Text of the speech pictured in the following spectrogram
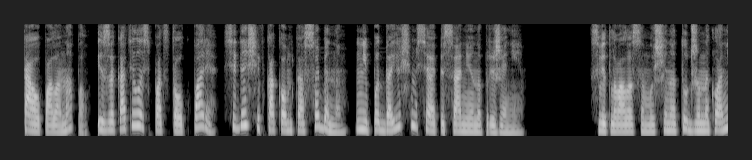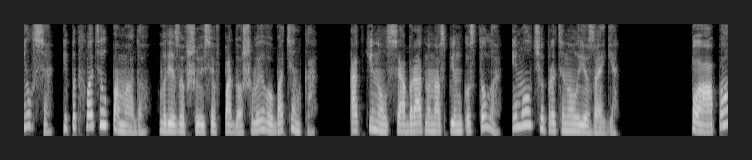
Та упала на пол и закатилась под стол к паре, сидящей в каком-то особенном, не поддающемся описанию напряжении. Светловолосый мужчина тут же наклонился и подхватил помаду, врезавшуюся в подошвы его ботинка. Откинулся обратно на спинку стула и молча протянул ее Зайге. «Папа?»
